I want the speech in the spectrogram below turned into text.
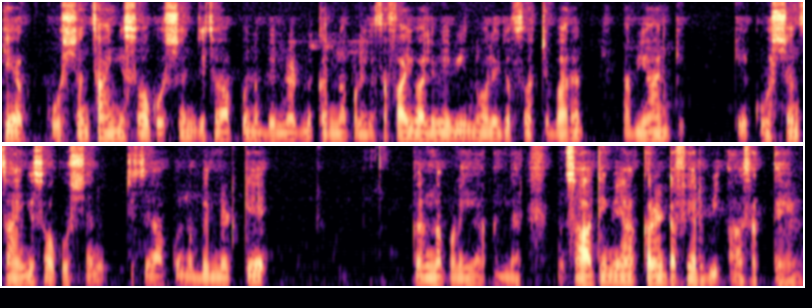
के क्वेश्चन आएँगे, सौ क्वेश्चन जिसे आपको नब्बे मिनट में करना पड़ेगा। सफ़ाई वाले में भी नॉलेज ऑफ़ स्वच्छ भारत अभियान के क्वेश्चन आएँगे, सौ क्वेश्चन जिसे आपको नब्बे मिनट के करना पड़ेगा अंदर। साथ ही में यहाँ करंट अफेयर भी आ सकते हैं।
